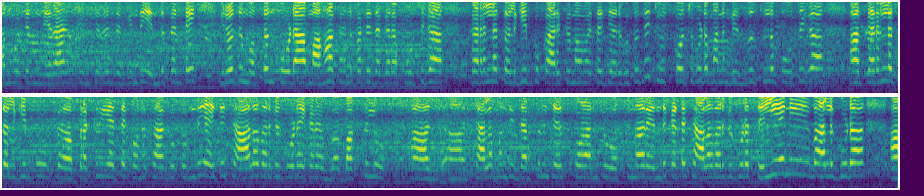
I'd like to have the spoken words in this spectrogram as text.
అనుమతిని నిరాకరించడం జరిగింది. ఎందుకంటే ఈరోజు మొత్తం కూడా మహాగణపతి దగ్గర పూర్తిగా కర్రల తొలగింపు కార్యక్రమం అయితే జరుగుతుంది. చూసుకోవచ్చు కూడా మనం విజువల్స్లో పూర్తిగా కర్రల తొలగింపు ప్రక్రియ అయితే కొనసాగుతుంది. అయితే చాలా వరకు కూడా ఇక్కడ భక్తులు చాలామంది చాలా మంది దర్శనం చేసుకోవడానికి వస్తున్నారు. ఎందుకంటే చాలా వరకు కూడా తెలియని వాళ్ళు కూడా ఆ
